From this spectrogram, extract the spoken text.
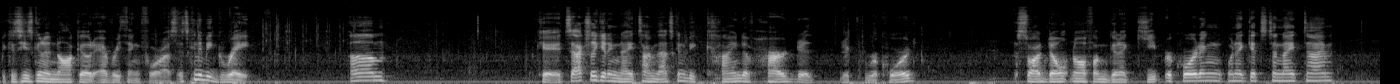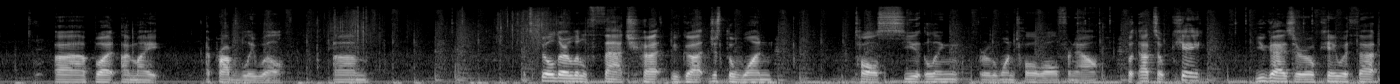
because he's gonna knock out everything for us. It's gonna be great. Um. Okay, it's actually getting nighttime. That's gonna be kind of hard to record. So I don't know if I'm gonna keep recording when it gets to nighttime. Uh, but I might. I probably will. Um, let's build our little thatch hut. We've got just the one tall ceiling, or the one tall wall for now, but that's okay. You guys are okay with that,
